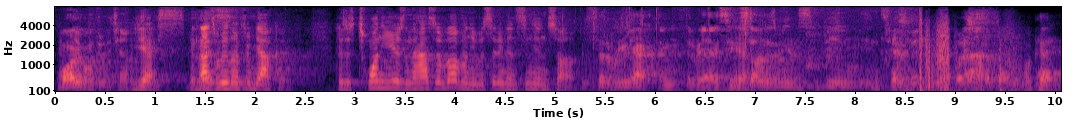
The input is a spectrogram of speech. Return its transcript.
while you're going through the challenge. Yes, and that's what we learned from Yaakov. Because it's 20 years in the house of Lavan he was sitting and singing songs. Instead of reacting, instead of reacting, sing Yeah. songs means being in tune. Ah, okay.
